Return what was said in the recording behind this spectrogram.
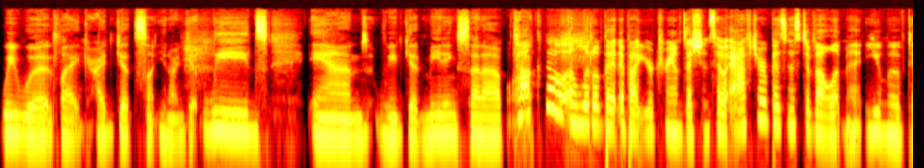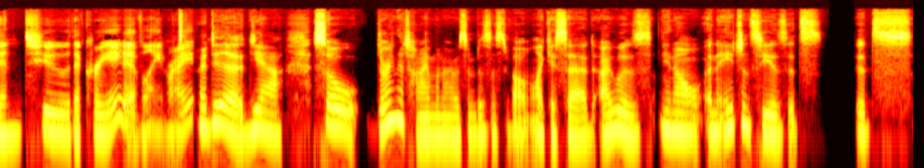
We would like mm. I'd get some, you know, I'd get leads and we'd get meetings set up. Talk though a little bit about your transition. So after business development, you moved into the creative lane, right? I did, yeah. So during the time when I was in business development, like I said, I was, you know, an agency is it's it's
